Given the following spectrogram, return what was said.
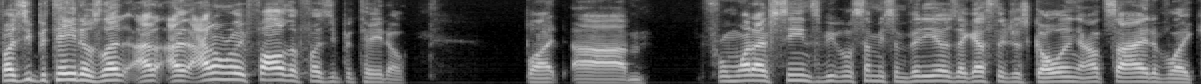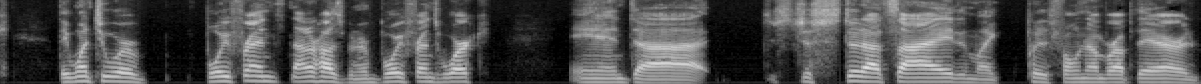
Fuzzy potatoes. Let I, I I don't really follow the fuzzy potato, but um, from what I've seen, some people send me some videos. I guess they're just going outside of like they went to her boyfriend's, not her husband, her boyfriend's work, and uh, just just stood outside and like put his phone number up there, and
